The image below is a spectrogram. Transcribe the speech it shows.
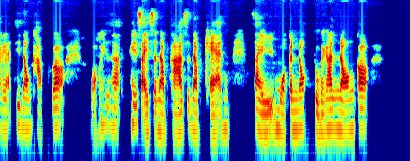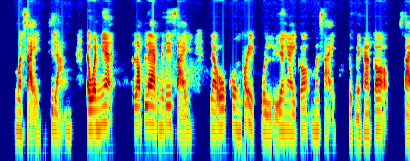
กแหละที่น้องขับก็ บอกให้ใส่ให้ใส่สนับขาสนับแขน ใส่หมวกกันน็อกถูกไหมคะน้องก็มาใส่ทีหลัง แต่วันเนี้ยรอบแรกไม่ได้ใส่ แล้วคงพ่อเอกบ่นหรือยังไงก็มาใส่ถูกไหมคะ ก็ใส่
